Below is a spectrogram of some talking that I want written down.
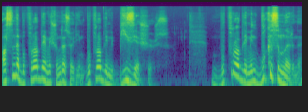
Aslında bu problemi şunu da söyleyeyim. Bu problemi biz yaşıyoruz. Bu problemin bu kısımlarını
